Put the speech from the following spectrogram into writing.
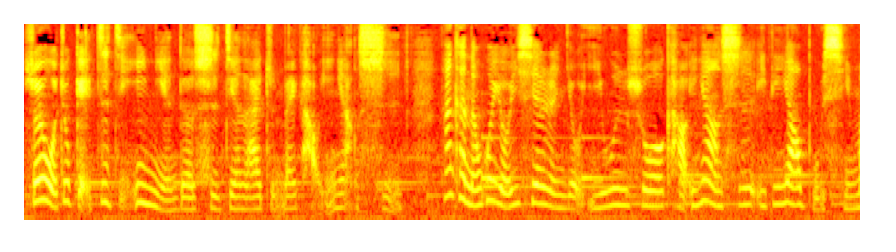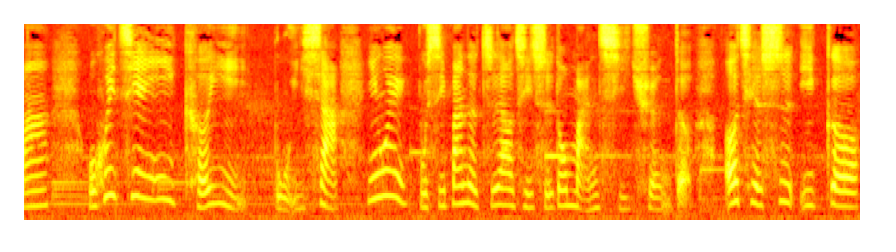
所以我就给自己一年的时间来准备考营养师。那可能会有一些人有疑问说，考营养师一定要补习吗？我会建议可以。补一下，因为补习班的资料其实都蛮齐全的，而且是一个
